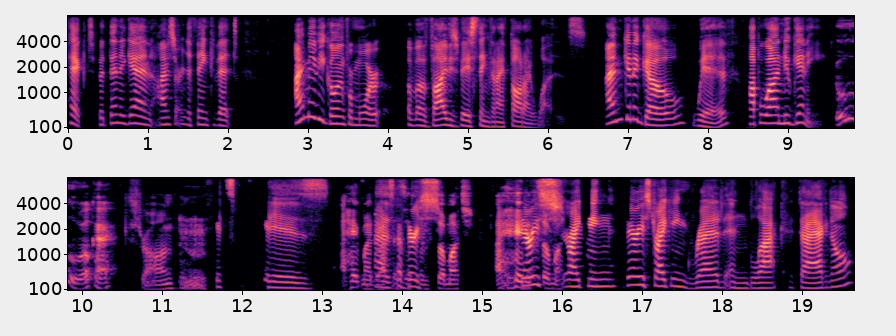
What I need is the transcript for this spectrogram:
picked. But then again, I'm starting to think that I may be going for more of a vibes based thing than I thought I was. I'm gonna go with Papua New Guinea. Ooh, okay. Strong. It's it is I hate my Has a very so much. I hate very it so much. striking, very striking red and black diagonal.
